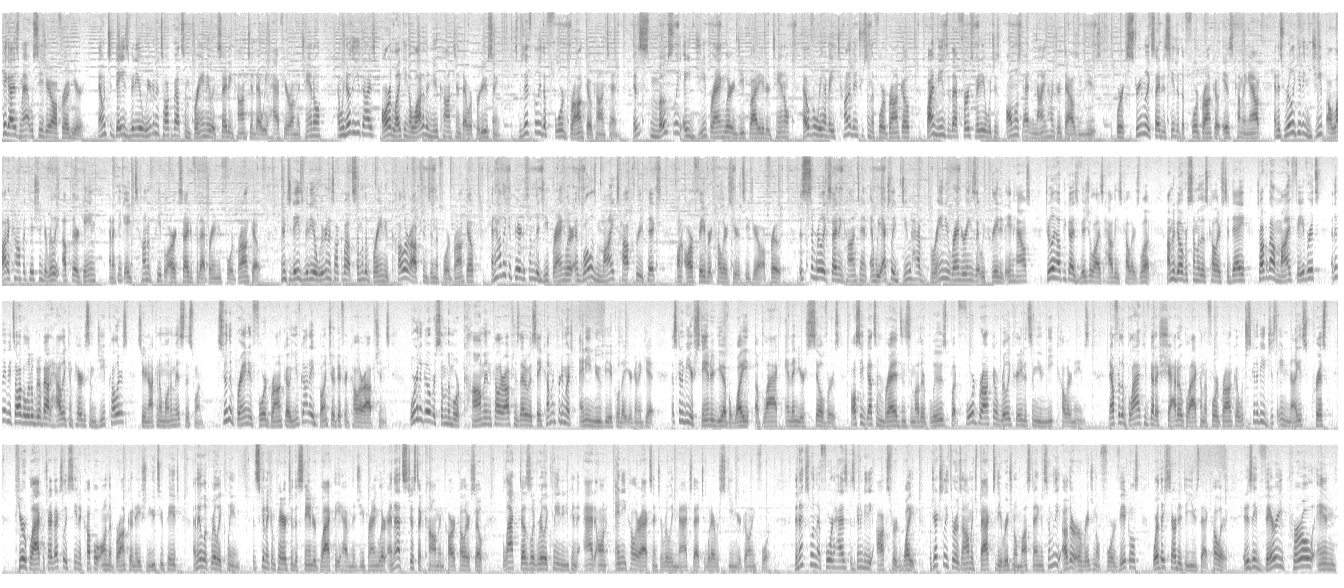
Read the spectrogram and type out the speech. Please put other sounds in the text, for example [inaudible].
Hey guys, Matt with CJ Off-Road here. Now in today's video, we're gonna talk about some brand new exciting content that we have here on the channel. And we know that you guys are liking a lot of the new content that we're producing, specifically the Ford Bronco content. This is mostly a Jeep Wrangler and Jeep Gladiator channel. However, we have a ton of interest in the Ford Bronco by means of that first video, which is almost at 900,000 views. We're extremely excited to see that the Ford Bronco is coming out, and it's really giving Jeep a lot of competition to really up their game, and I think a ton of people are excited for that brand new Ford Bronco. In today's video, we're going to talk about some of the brand new color options in the Ford Bronco and how they compare to some of the Jeep Wrangler, as well as my top three picks on our favorite colors here at CJ Off-Road. This is some really exciting content, and we actually do have brand new renderings that we created in-house to really help you guys visualize how these colors look. I'm gonna go over some of those colors today, talk about my favorites, and then maybe talk a little bit about how they compare to some Jeep colors, so you're not gonna wanna miss this one. So in the brand new Ford Bronco, you've got a bunch of different color options. We're gonna go over some of the more common color options that I would say come in pretty much any new vehicle that you're gonna get. That's gonna be your standard, you have a white, a black, and then your silvers. Also, you've got some reds and some other blues, but Ford Bronco really created some unique color names. Now for the black, you've got a shadow black on the Ford Bronco, which is gonna be just a nice, crisp, pure black, which I've actually seen a couple on the Bronco Nation YouTube page, and they look really clean. Is gonna compare to the standard black that you have in the Jeep Wrangler, and that's just a common car color, so black does look really clean, and you can add on any color accent to really match that to whatever scheme you're going for. The next one that Ford has is going to be the Oxford White, which actually throws homage back to the original Mustang and some of the other original Ford vehicles where they started to use that color. It is a very pearl and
